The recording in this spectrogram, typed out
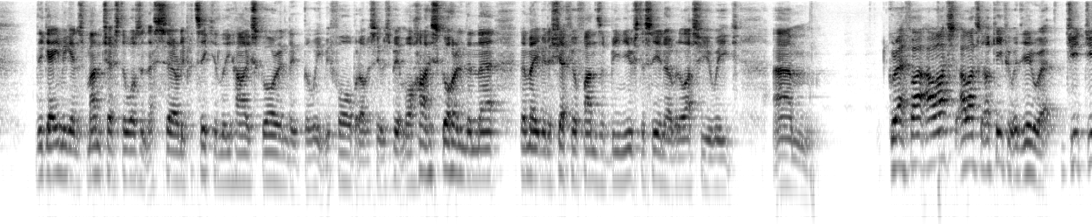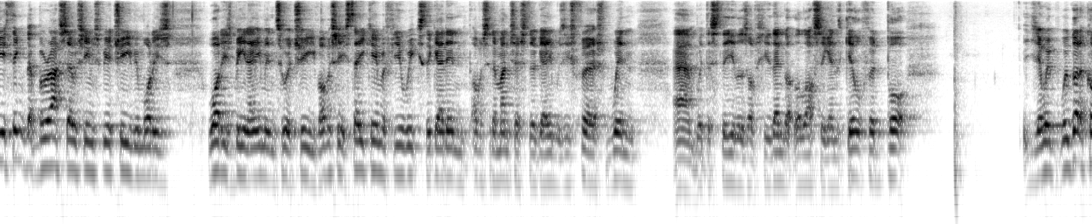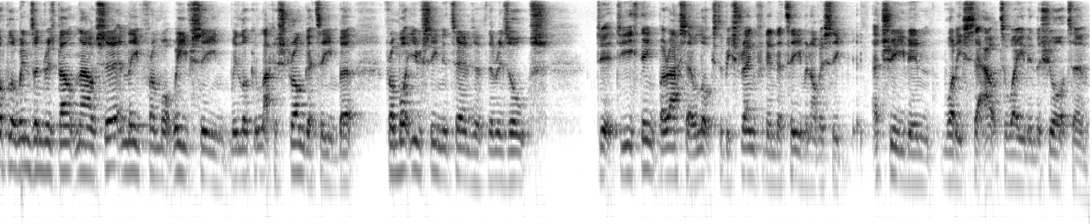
the game against Manchester wasn't necessarily particularly high scoring the, the week before, but obviously it was a bit more high scoring than uh, than maybe the Sheffield fans have been used to seeing over the last few weeks. Um, Greff, I, will ask, I'll ask, I'll keep it with you. Do, you. do you think that Barrasso seems to be achieving what he's what he's been aiming to achieve? Obviously, it's taken him a few weeks to get in. Obviously, the Manchester game was his first win um, with the Steelers. Obviously, then got the loss against Guildford, but you know, we've, we've got a couple of wins under his belt now. Certainly, from what we've seen, we look like a stronger team. But from what you've seen in terms of the results, do, do you think Barrasso looks to be strengthening the team and obviously achieving what he set out to aim in the short term?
